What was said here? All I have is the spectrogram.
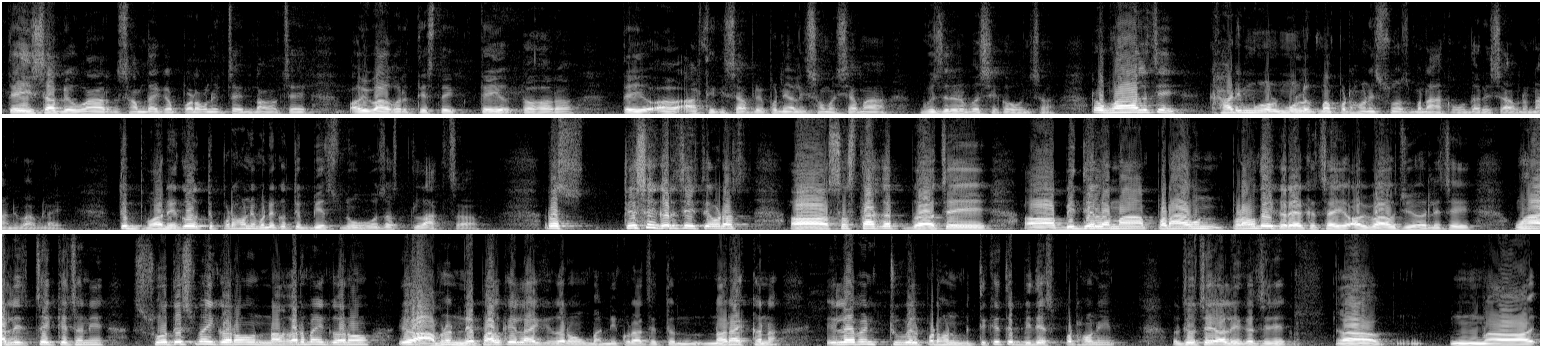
त्यही हिसाबले उहाँहरूको सामुदायिक पढाउने चाहिँ चाहिँ अभिभावकहरू त्यस्तै त्यही तह र त्यही आर्थिक हिसाबले पनि अलिक समस्यामा गुज्रेर बसेको हुन्छ। र उहाँले चाहिँ खाडी मु- मुलुकमा पठाउने सोच बनाएको हुँदो रहेछ हाम्रो नानी बाबुलाई त्यो भनेको त्यो पठाउने भनेको त्यो बेच्नु हो जस्तो लाग्छ। र त्यसै गरी चाहिँ एउटा संस्थागत चाहिँ विद्यालयमा पढाउन् पढाउँदै गरेका चाहिँ अभिभावकजीहरूले चाहिँ उहाँहरूले चाहिँ के छ भने स्वदेशमै गरौँ नगरमै गरौँ यो हाम्रो नेपालकै लागि गरौँ भन्ने कुरा चाहिँ त्यो नराखिकन इलेभेन टुवेल्भ पठाउने बित्तिकै त्यो विदेश पठाउने जो चाहिँ अलिकति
